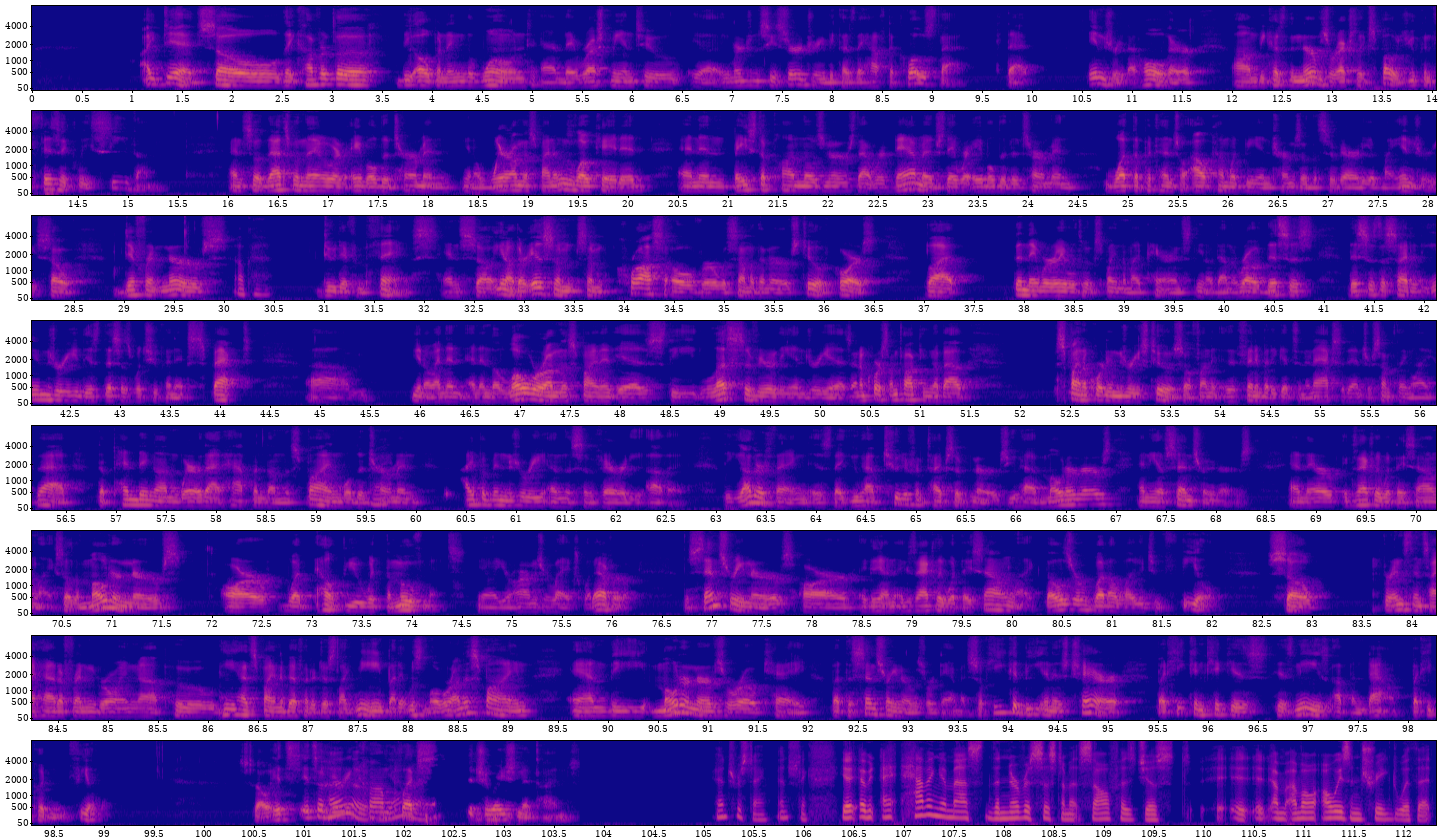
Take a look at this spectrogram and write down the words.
I did. So they covered the the opening, the wound, and they rushed me into uh, emergency surgery because they have to close that that injury, that hole there, um, because the nerves were actually exposed. You can physically see them, and so that's when they were able to determine, you know, where on the spine it was located, and then based upon those nerves that were damaged, they were able to determine what the potential outcome would be in terms of the severity of my injury. So different nerves. Okay do different things. And so, you know, there is some some crossover with some of the nerves too, of course, but then they were able to explain to my parents, you know, down the road, this is this is the site of the injury, this this is what you can expect. Um, you know, and then and then the lower on the spine it is, the less severe the injury is. And of course, I'm talking about spinal cord injuries too. So if if anybody gets in an accident or something like that, depending on where that happened on the spine, will determine type of injury and the severity of it. The other thing is that you have two different types of nerves. You have motor nerves and you have sensory nerves, and they're exactly what they sound like. So the motor nerves are what help you with the movement, you know, your arms, your legs, whatever. The sensory nerves are, again, exactly what they sound like. Those are what allow you to feel. So, for instance, I had a friend growing up who he had spina bifida just like me, but it was lower on his spine, and the motor nerves were okay, but the sensory nerves were damaged. So he could be in his chair, but he can kick his his knees up and down, but he couldn't feel. So it's it's a very Oh, complex yeah. situation at times. Interesting, interesting. Yeah, I mean, having MS, the nervous system itself has just, it, it, I'm, I'm always intrigued with it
